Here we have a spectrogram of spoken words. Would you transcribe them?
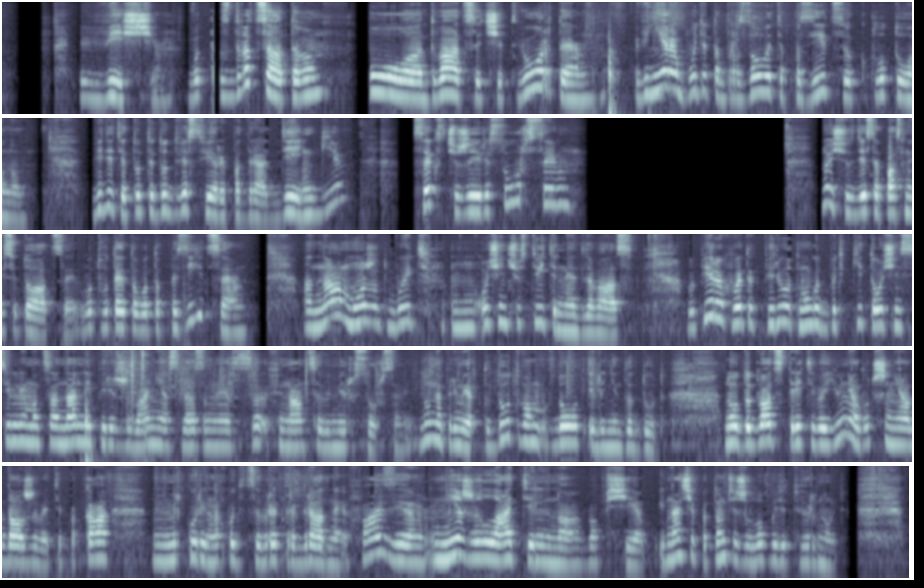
вещи. Вот с 20 по 24 Венера будет образовывать оппозицию к Плутону. видите, тут идут две сферы подряд. Деньги, секс, чужие ресурсы, ну, еще здесь опасные ситуации. Вот, вот эта вот оппозиция, она может быть очень чувствительной для вас. Во-первых, в этот период могут быть какие-то очень сильные эмоциональные переживания, связанные с финансовыми ресурсами. Ну, например, дадут вам в долг или не дадут. Но до 23 июня лучше не одалживайте. Пока Меркурий находится в ретроградной фазе, нежелательно вообще. Иначе потом тяжело будет вернуть.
